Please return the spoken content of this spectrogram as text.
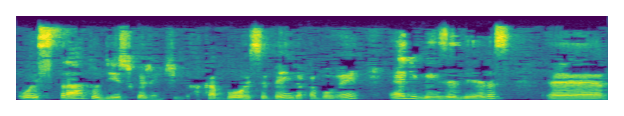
o extrato disso que a gente acabou recebendo, acabou vendo, é de benzedeiras é,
